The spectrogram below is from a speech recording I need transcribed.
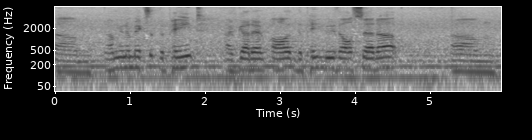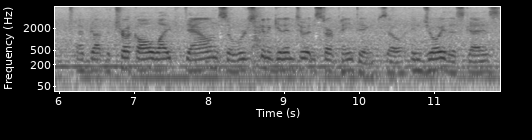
Um, I'm gonna mix up the paint. I've got all the paint booth all set up. Um, I've got the truck all wiped down, so we're just gonna get into it and start painting. So enjoy this, guys.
